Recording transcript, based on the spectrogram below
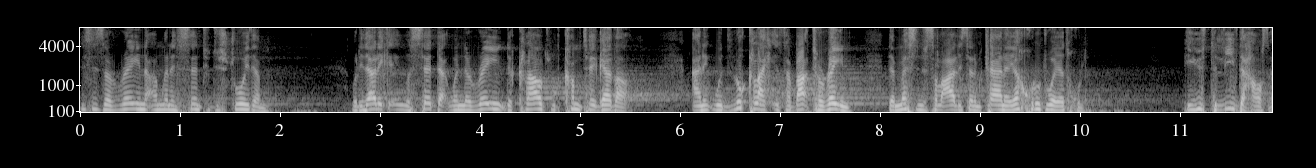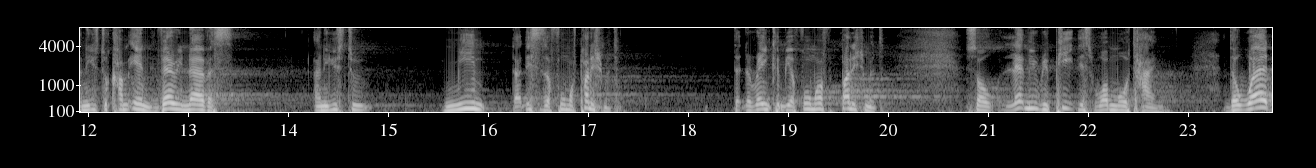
this is a rain I'm going to send to destroy them. ولذلك it was said that when the rain, the clouds would come together and it would look like it's about to rain, the Messenger صلى الله عليه وسلم كان يخرج ويدخل. He used to leave the house and he used to come in very nervous. And he used to mean that this is a form of punishment. That the rain can be a form of punishment. So let me repeat this one more time. The word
